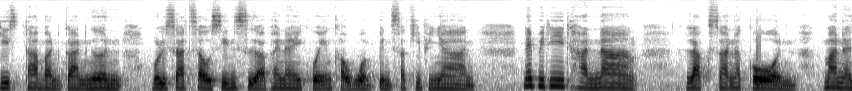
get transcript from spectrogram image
กิจสถาบันการเงิน บริษัทเสาสินเสือภายในแขวงเขาห่วมเป็นสักขีพยาน ในพิธีทานนางหลักษณกร มานา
